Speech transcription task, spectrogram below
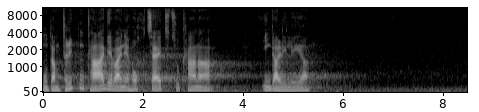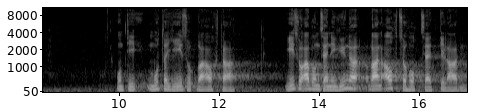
Und am dritten Tage war eine Hochzeit zu Kana in Galiläa. Und die Mutter Jesu war auch da. Jesu aber und seine Jünger waren auch zur Hochzeit geladen.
